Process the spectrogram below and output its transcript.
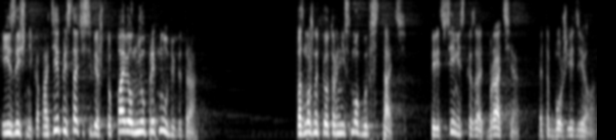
и язычников. А теперь представьте себе, что Павел не упрекнул бы Петра. Возможно, Петр не смог бы встать перед всеми и сказать, братья, это Божье дело.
